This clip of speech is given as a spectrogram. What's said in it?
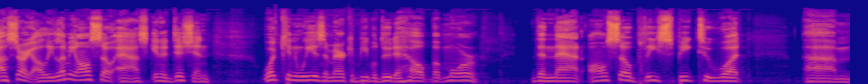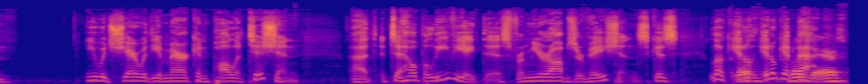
uh, sorry, Ali. Let me also ask. In addition, what can we as American people do to help? But more than that, also please speak to what um, you would share with the American politician uh, to help alleviate this from your observations? Because look, close, it'll it'll get close back. The airspace.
